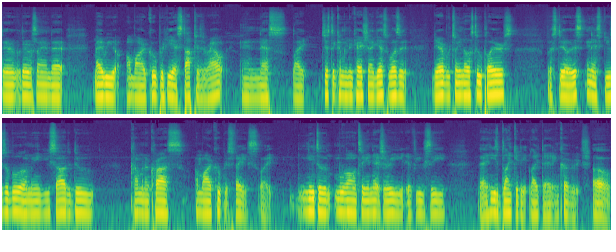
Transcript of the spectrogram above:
they they were saying that maybe Amari Cooper he had stopped his route, and that's like just the communication I guess wasn't there between those two players. But still, it's inexcusable. I mean, you saw the dude coming across Amari Cooper's face. Like, you need to move on to your next read if you see that he's blanketed like that in coverage. Um,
